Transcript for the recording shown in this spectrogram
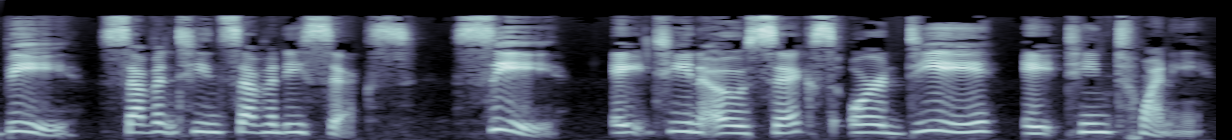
B. 1776, C. 1806, or D. 1820.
